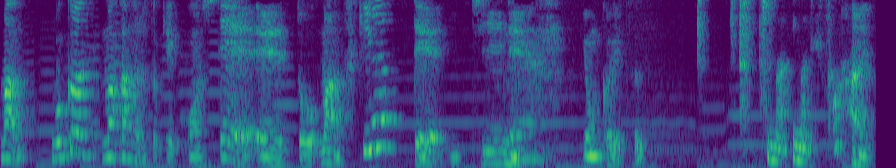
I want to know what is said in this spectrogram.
まあ僕は、まあ、彼女と結婚してえーっとまあ付き合って1年4ヶ月？今、今ですか？はい。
